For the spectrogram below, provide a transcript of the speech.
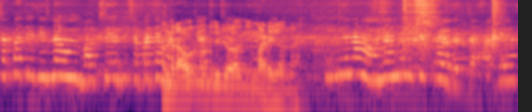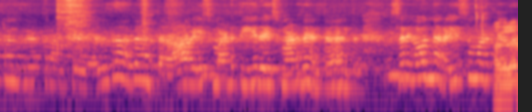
ಚಪಾತಿ ದಿನ ಬಾಕ್ಸಿಯಲ್ಲಿ ಚಪಾತಿ ಅಂದ್ರೆ ಅವ್ರು ನೋಡಿದ್ರು ಜೋಳ ನೀವು ಮಾಡಿಲ್ಲ ಈಗ ನಾವು ನಂಗೆ ವಿಚಿತ್ರ ಆಗುತ್ತೆ? ಅದೇ ಯಾಕಂದ್ರೆ ಹೇಳ್ತಾರೆ ಅಂತೇಳಿ ಎಲ್ಲರೂ ಅದೇ ಅಂತಾರೆ ಆ ರೈಸ್ ಮಾಡಿದೆ ಈ ರೈಸ್ ಮಾಡಿದೆ ಅಂತ ಅಂತ. ಸರಿ ಹೌದು ನಾ ರೈಸ್ ಮಾಡ್ತೀನಿ ಅಂದರೆ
